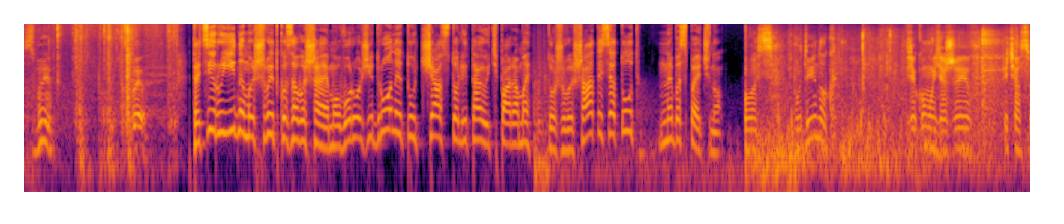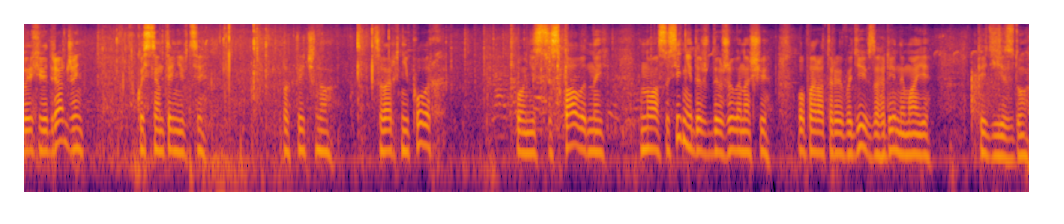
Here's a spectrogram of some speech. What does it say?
Збив. Збив. Та ці руїни ми швидко залишаємо. Ворожі дрони тут часто літають парами, тож лишатися тут небезпечно. Ось будинок, в якому я жив під час своїх відряджень в Костянтинівці. Фактично, це верхній поверх, повністю спалений. Ну а сусідній, де, жили наші оператори водії, взагалі немає під'їзду.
